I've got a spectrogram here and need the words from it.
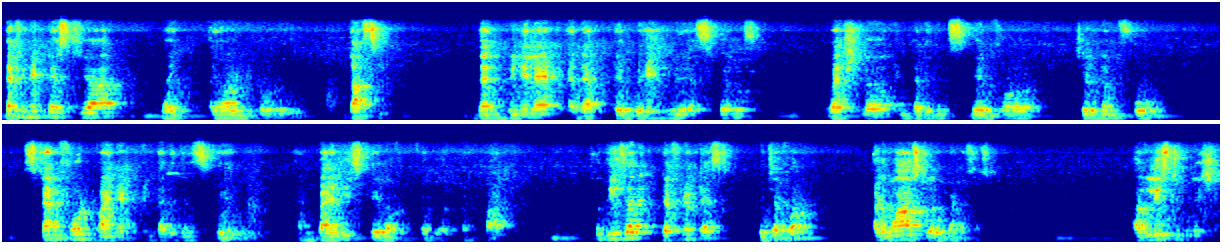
Definite tests are like I already told you, DASII, then Vineland Adaptive Behavioral Skills, Wechsler Intelligence Scale for Children 4, Stanford Binet Intelligence Scale, and Bayley Scale of Infant Development Part. So these are definite tests which are for advanced development assessment. Early stimulation,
